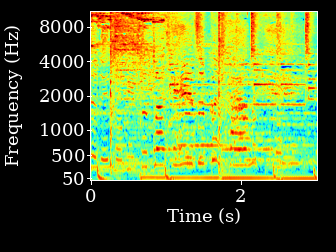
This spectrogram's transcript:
till they told me put my hands up behind my head.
